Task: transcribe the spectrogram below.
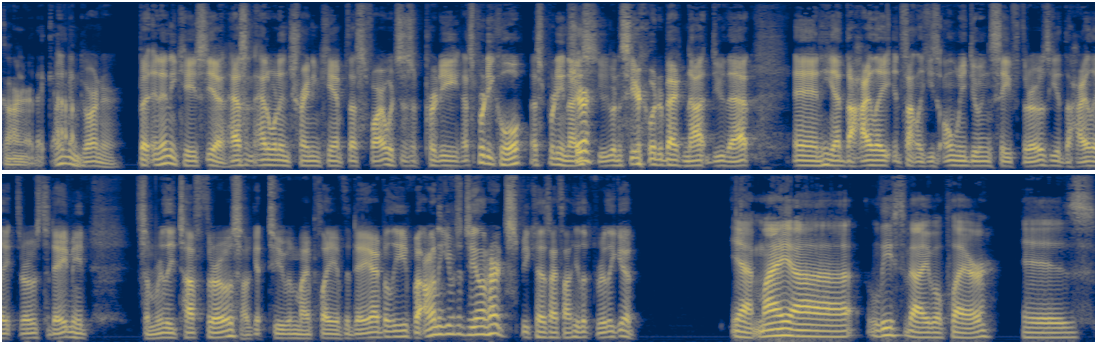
Garner that Might got been him. Garner. But in any case, yeah, hasn't had one in training camp thus far, which is a pretty that's pretty cool. That's pretty nice. Sure. You want to see your quarterback not do that. And he had the highlight. It's not like he's only doing safe throws. He had the highlight throws today, made some really tough throws. I'll get to in my play of the day, I believe. But I'm gonna give it to Jalen Hurts because I thought he looked really good. Yeah, my uh, least valuable player is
